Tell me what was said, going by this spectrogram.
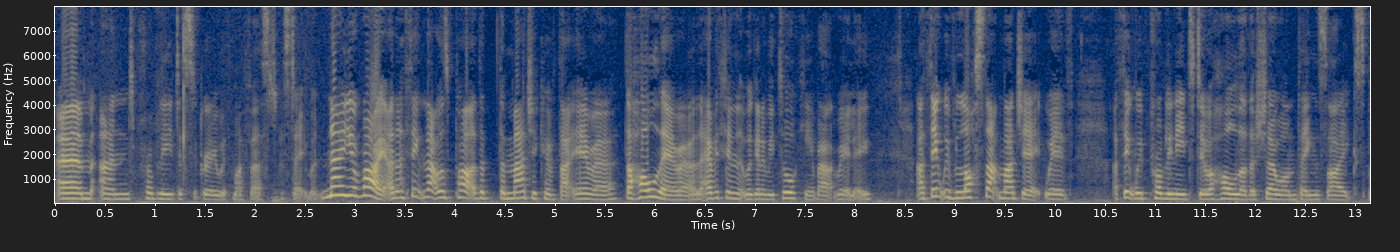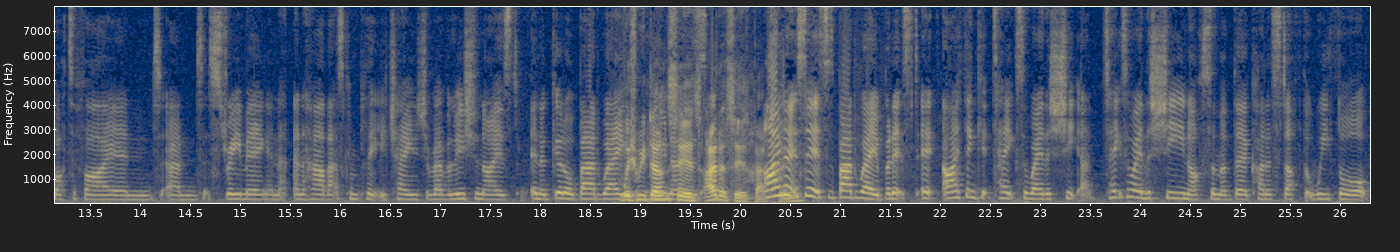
um, and probably disagree with my first statement. No, you're right, and I think that was part of the, the magic of that era, the whole era, and everything that we're going to be talking about. Really, I think we've lost that magic with. I think we probably need to do a whole other show on things like Spotify and, and streaming and, and how that's completely changed and revolutionised in a good or bad way. Which we don't see as I don't see it as bad. I thing. don't see it as a bad way, but it's. It, I think it takes away the sheen. uh, Takes away the sheen off some of the kind of stuff that we thought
